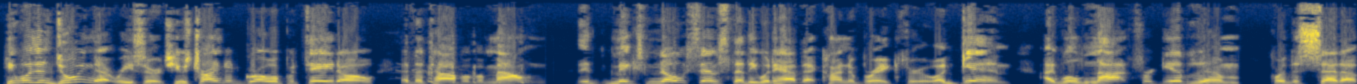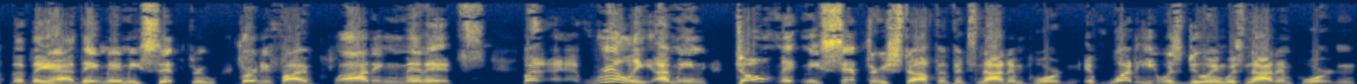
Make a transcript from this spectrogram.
He wasn't doing that research. He was trying to grow a potato at the top of a mountain. It makes no sense that he would have that kind of breakthrough. Again, I will not forgive them for the setup that they had. They made me sit through 35 plotting minutes. But uh, really, I mean, don't make me sit through stuff if it's not important. If what he was doing was not important,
